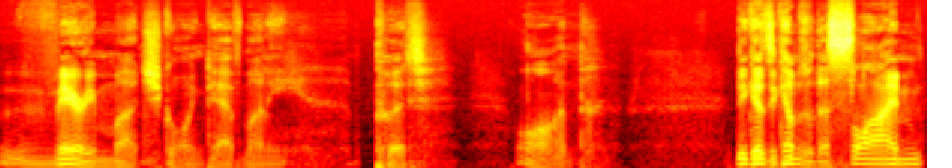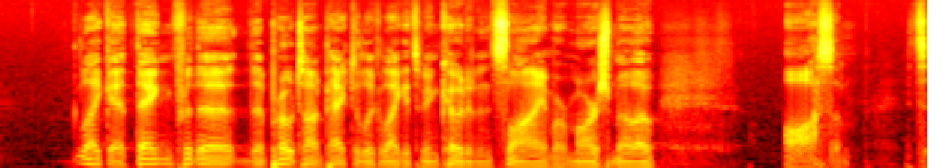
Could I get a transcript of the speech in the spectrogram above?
very much going to have money put on because it comes with a slime like a thing for the the proton pack to look like it's been coated in slime or marshmallow. Awesome. It's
